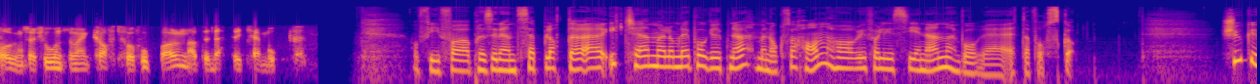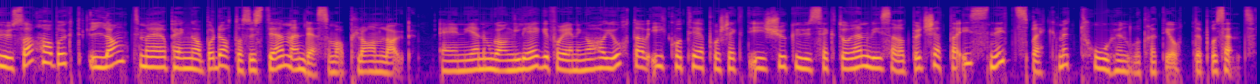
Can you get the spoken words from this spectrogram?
organisasjon som en kraft for fotballen, at dette kommer opp. Og Fifa-president Sepp Blatter er ikke mellom de pågrepne, men også han har ifølge CNN vært etterforska. Sykehusene har brukt langt mer penger på datasystem enn det som var planlagd. En gjennomgang Legeforeningen har gjort av IKT-prosjekt i sykehussektoren, viser at budsjettene i snitt sprekker med 238%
